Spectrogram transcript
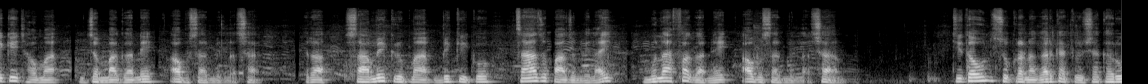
एकै ठाउँमा जम्मा गर्ने अवसर मिल्दछ र सामूहिक रूपमा बिक्रीको चाँजो पाँजो मिलाई मुनाफा गर्ने अवसर मिल्दछ। चितौन शुक्रनगरका कृषकहरू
